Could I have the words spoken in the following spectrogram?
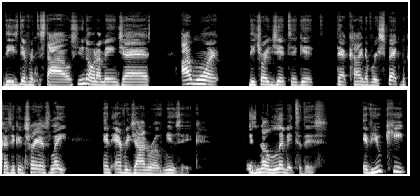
these different styles. You know what I mean? Jazz. I want Detroit JIT to get that kind of respect because it can translate in every genre of music. There's no limit to this. If you keep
